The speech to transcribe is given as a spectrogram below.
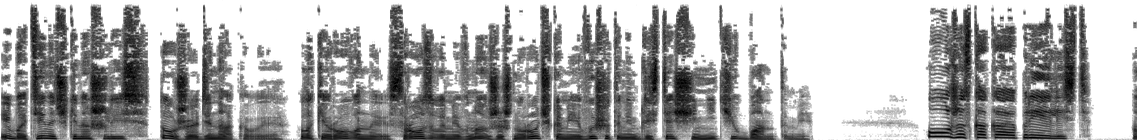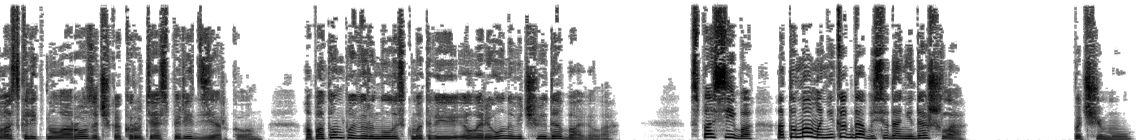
И ботиночки нашлись тоже одинаковые, лакированные, с розовыми вновь же шнурочками и вышитыми блестящей нитью бантами. «Ужас, какая прелесть!» — воскликнула Розочка, крутясь перед зеркалом, а потом повернулась к Матвею Илларионовичу и добавила. «Спасибо, а то мама никогда бы сюда не дошла». «Почему?»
